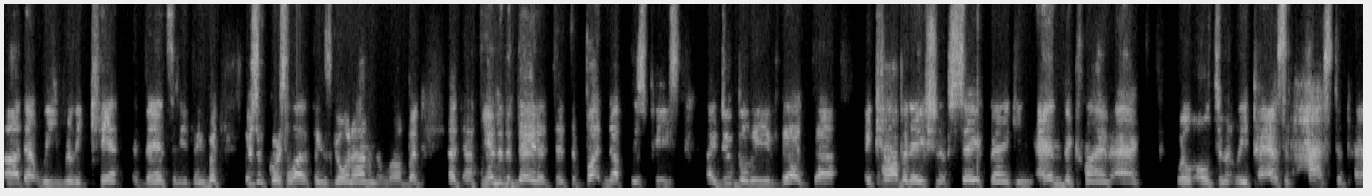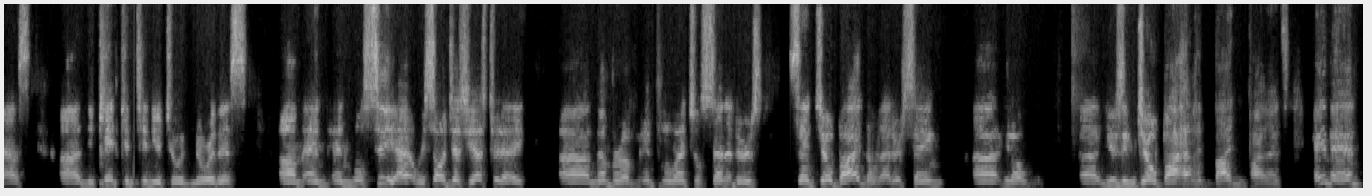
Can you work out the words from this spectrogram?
uh, that we really can't advance anything. But there's, of course, a lot of things going on in the world. But at, at the end of the day, to, to, to, button up this piece, I do believe that uh, a combination of safe banking and the Climb Act will ultimately pass. It has to pass. Uh, you can't continue to ignore this. Um, and, and we'll see. I, we saw just yesterday uh, a number of influential senators sent Joe Biden a letter saying, uh, you know, uh, using Joe Biden, Biden pilots. Hey, man,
